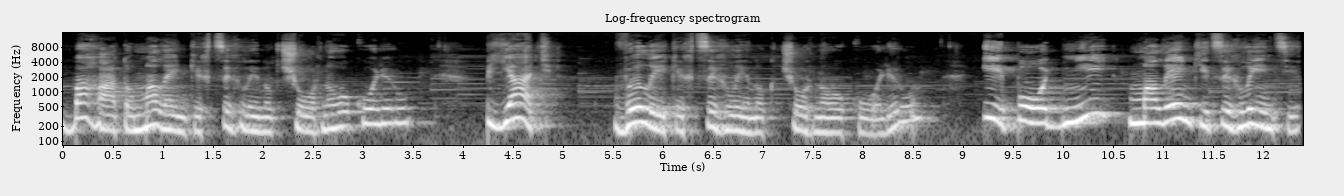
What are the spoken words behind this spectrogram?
багато маленьких цеглинок чорного кольору, 5 великих цеглинок чорного кольору і по одній маленькій цеглинці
